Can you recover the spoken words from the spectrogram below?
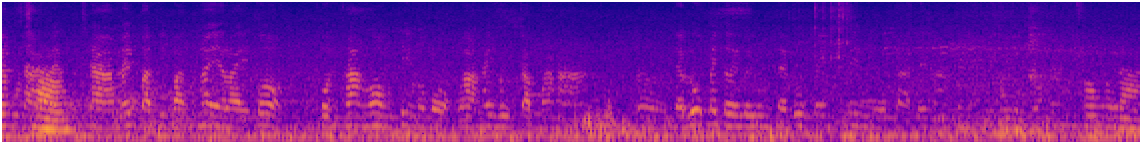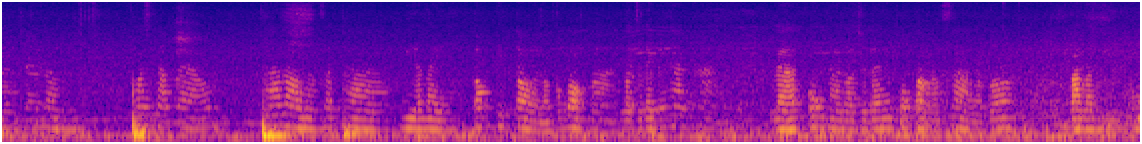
รักษาไม่บูชาไม่ปฏิบัติไม่อะไรก็ คนข้างห้องที่มาบอกว่าให้ลูกกลับมาหาเออแต่ลูกไม่เคยลืมแต่ลูกไม่ไม่มีโอกาสได้มาช่วงเวลาที่เราเพราะฉะนั้นแล้ว ถ้าเรายังศรัทธามีอะไรต้องติดต่อเราก็บอกมา เราจะได้ไม่ห่างหาย และองค์นายเราจะได้ปกปักรักษา แล้วก็บารมีครู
